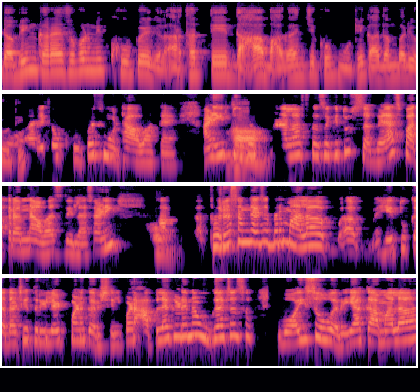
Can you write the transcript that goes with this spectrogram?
डबिंग करायचो पण मी खूप वेळ गेला. अर्थात ते दहा भागांची खूप मोठी कादंबरी होती. अरे तो खूपच मोठा आवाज आहे. आणि तू म्हणालास तसं की तू सगळ्याच पात्रांना आवाज दिलास. आणि हो. खरं सांगायचं तर मला हे तू कदाचित रिलेट पण करशील पण आपल्याकडे ना उगाच व्हॉइस ओव्हर या कामाला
